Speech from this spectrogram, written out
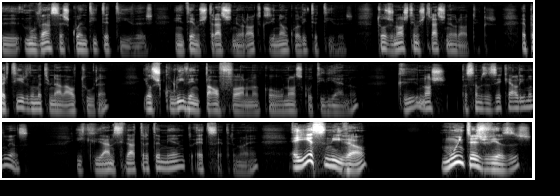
eh, mudanças quantitativas em termos de traços neuróticos e não qualitativas. Todos nós temos traços neuróticos. A partir de uma determinada altura, eles colidem de tal forma com o nosso cotidiano que nós passamos a dizer que há ali uma doença e que há necessidade de tratamento, etc. Não é? A esse nível, muitas vezes,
